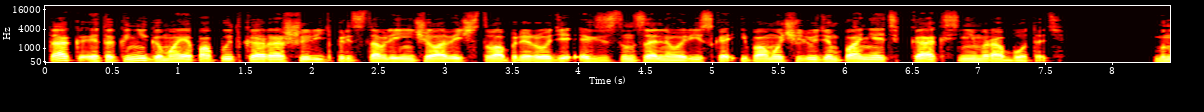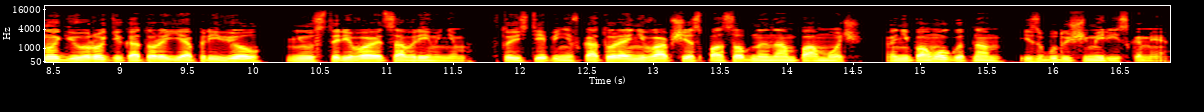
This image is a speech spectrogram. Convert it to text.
Так, эта книга – моя попытка расширить представление человечества о природе экзистенциального риска и помочь людям понять, как с ним работать. Многие уроки, которые я привел, не устаревают со временем, в той степени, в которой они вообще способны нам помочь, они помогут нам и с будущими рисками.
